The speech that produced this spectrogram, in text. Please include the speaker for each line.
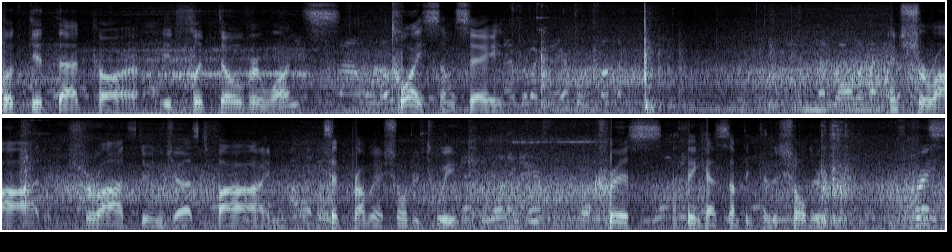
Speaker 1: Look at that car. It flipped over once, twice some say. And Charade, Charade's doing just fine. Except probably a shoulder tweak. Chris, I think, has something to the shoulder. Chris,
